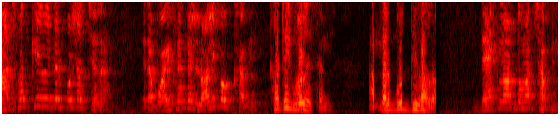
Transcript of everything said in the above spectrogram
মাছ ভাত খেয়েও এদের পোষাচ্ছে না। এরা বয়ফ্রেন্ডের ললিপপ খাবে। সঠিক বলেছেন। আপনার বুদ্ধি ভালো। দেখ নর্দমার ছাপড়ি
